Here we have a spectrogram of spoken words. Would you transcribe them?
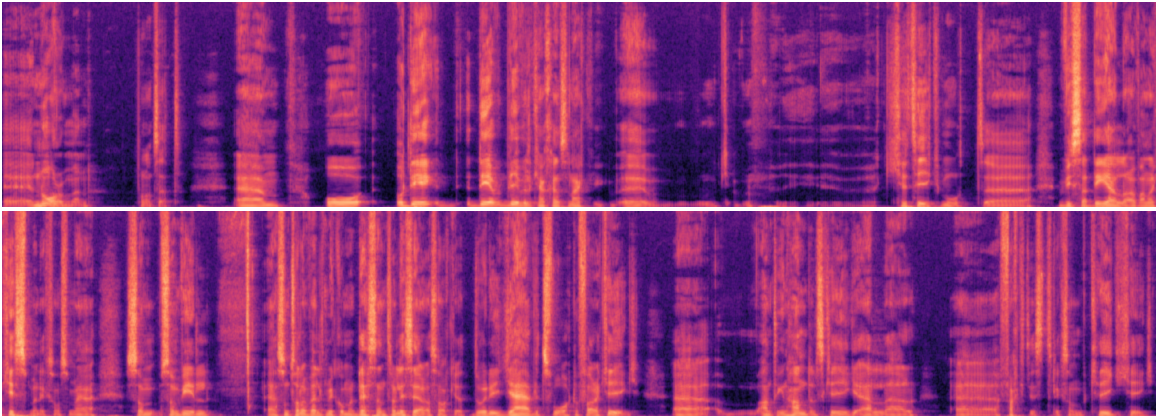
eh, normen på något sätt. Um, och och det, det blir väl kanske en sån här eh, kritik mot eh, vissa delar av anarkismen liksom, som, är, som, som vill eh, som talar väldigt mycket om att decentralisera saker, då är det jävligt svårt att föra krig. Eh, antingen handelskrig eller eh, faktiskt liksom krig-krig.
